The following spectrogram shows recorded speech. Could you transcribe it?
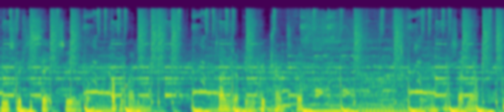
he was 56, so yeah, we got a couple grand more. So that ended up being a good transfer. So yeah, accept that.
